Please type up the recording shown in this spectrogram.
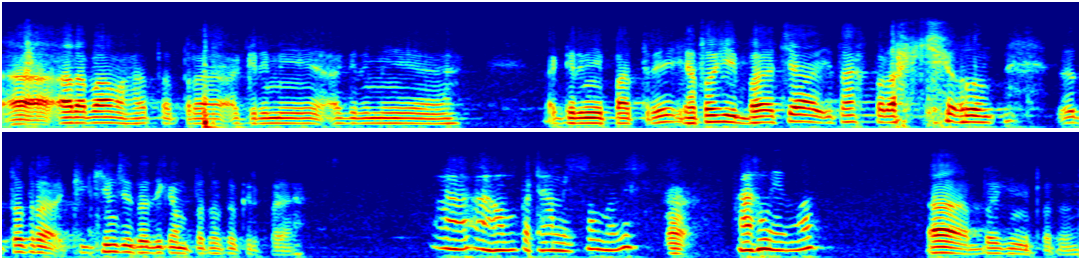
आरभामः तत्र अग्रिमे अग्रिमे अग्रिमे पात्रे यतोहि च इतः परः केवलं तत्र किञ्चित् अधिकं पठतु कृपया अहं पठामि महोदय अहमेव भगिनी पठतु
